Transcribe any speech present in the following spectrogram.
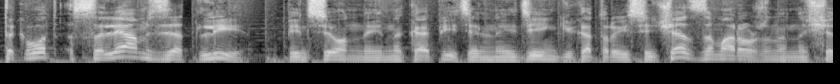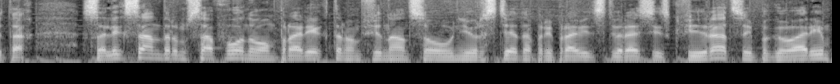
Так вот, слямзят ли пенсионные накопительные деньги, которые сейчас заморожены на счетах, с Александром Сафоновым, проректором финансового университета при правительстве Российской Федерации, поговорим.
